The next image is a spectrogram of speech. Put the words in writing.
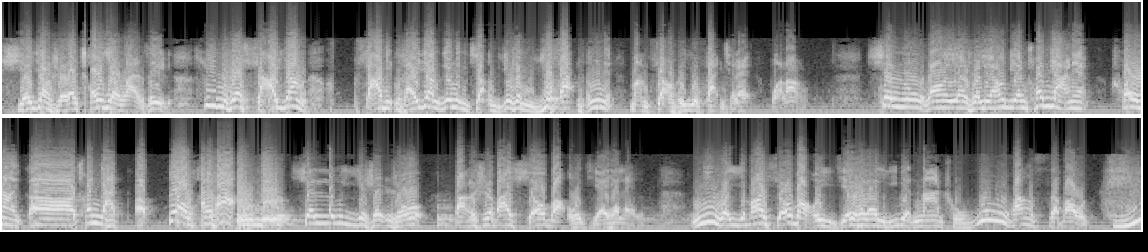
血将是来朝见万岁的。所以那些虾将、虾兵海将跟那个江底上面一翻腾呢，慢江水就翻起来波浪了。乾隆皇爷说：“两边船家呢？船上啊，船家啊，不要害怕。”乾隆一伸手，当时把小包解下来了。你说一把小包一解下来，里边拿出五黄四宝，魑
